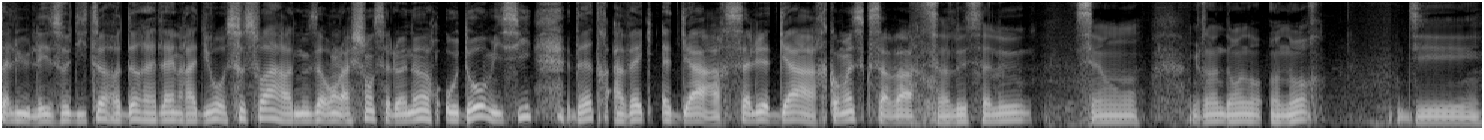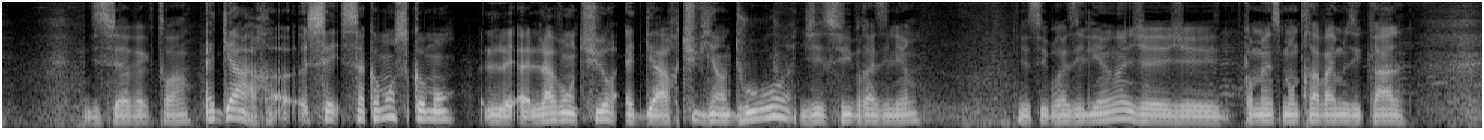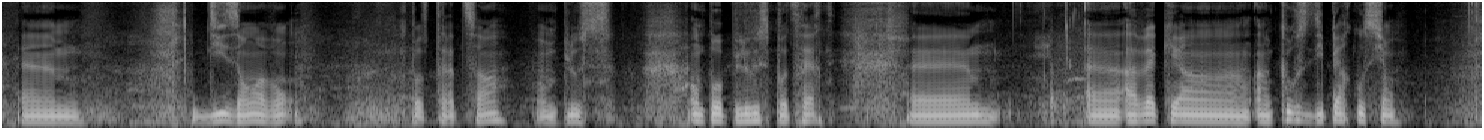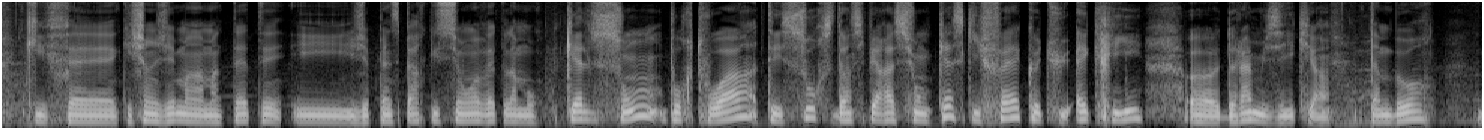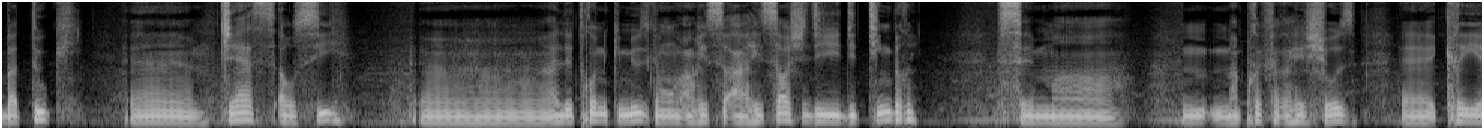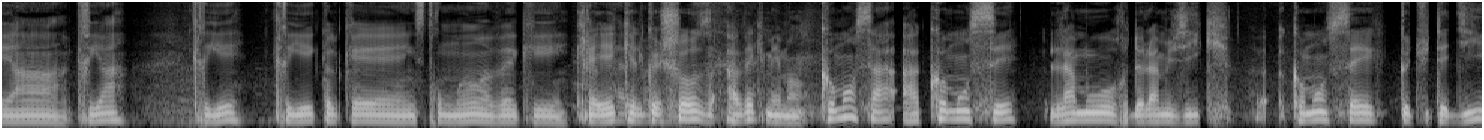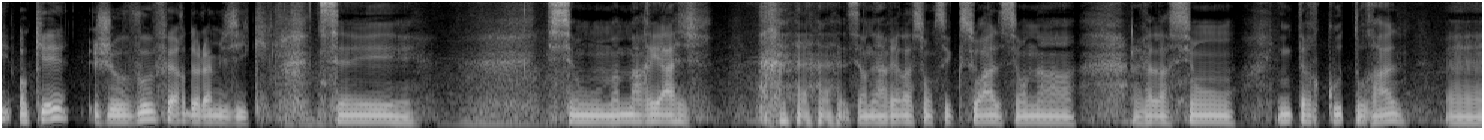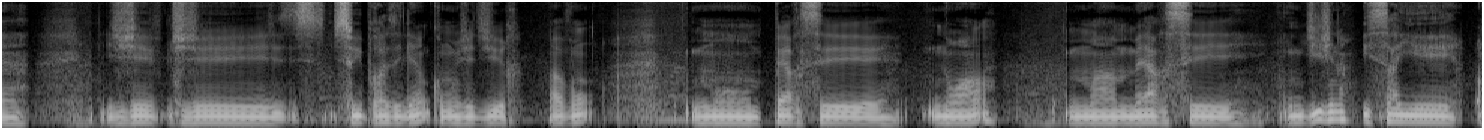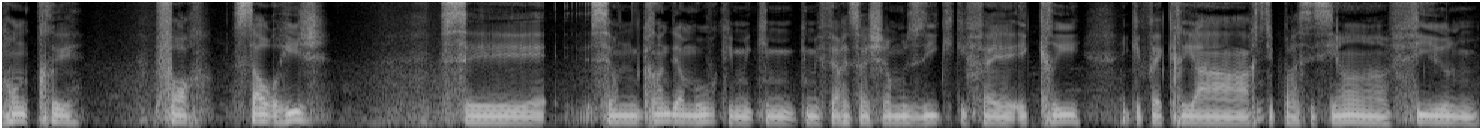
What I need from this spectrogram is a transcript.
salue les auditeurs de Redline Radio. Ce soir, nous avons la chance et l'honneur au Dôme ici d'être avec Edgar. Salut Edgar, comment est-ce que ça va? Salut, salut. C'est un grand honneur d'y suis avec toi. Edgar, euh, ça commence comment l'aventure Edgar? Tu viens d'où? Je suis brésilien. Je suis brésilien. J'ai commencé mon travail musical euh, dix ans avant. Peut-être ça, en plus, un peu plus peut-être, euh, euh, avec un, un cours d'hypercussion qui fait qui changeait ma, ma tête et, je pense percussion avec l'amour. Quelles sont pour toi tes sources d'inspiration? Qu'est-ce qui fait que tu écris euh, de la musique? Tambour, batouk, jazz aussi, electronic music, en, recherche du, du timbre. C'est ma, ma préférée chose. Euh, créer, créer, créer créer quelques instruments avec... Créer quelque chose avec mes mains. Comment ça a commencé l'amour de la musique? Comment c'est que tu t'es dit, ok, je veux faire de la musique? C'est... C'est un mariage. si on a une relation sexuelle, si on a une relation interculturelle, euh, je suis brésilien, comme j'ai dit avant. Mon père c'est noir, ma mère c'est indigène. Et ça y est rentré fort. Sa origine, c'est c'est un grand amour qui me, qui, me fait rechercher la musique, qui fait écrire, et qui fait créer un artiste plasticien, un film,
